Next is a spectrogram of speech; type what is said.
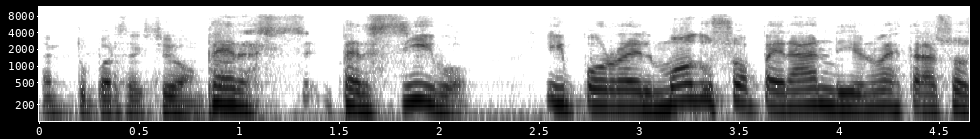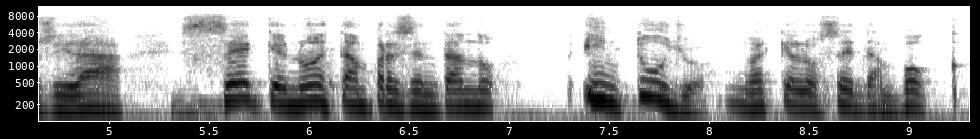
En tu percepción. percibo y por el modus operandi de nuestra sociedad, sé que no están presentando, intuyo, no es que lo sé tampoco,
